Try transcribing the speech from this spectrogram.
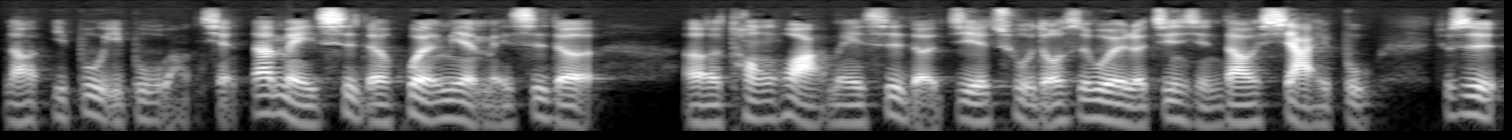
然后一步一步往前。那每次的会面，每次的呃通话，每次的接触，都是为了进行到下一步。就是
